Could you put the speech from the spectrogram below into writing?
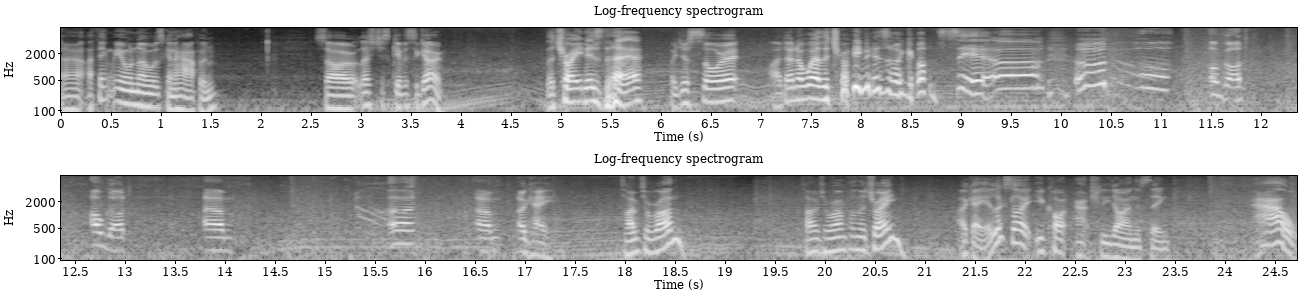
Uh, I think we all know what's going to happen. So, let's just give us a go. The train is there. I just saw it. I don't know where the train is. I can't see it. Oh, oh, oh, oh God. Oh God. Um. Uh. Um. Okay. Time to run. Time to run from the train. Okay, it looks like you can't actually die on this thing. Ow!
